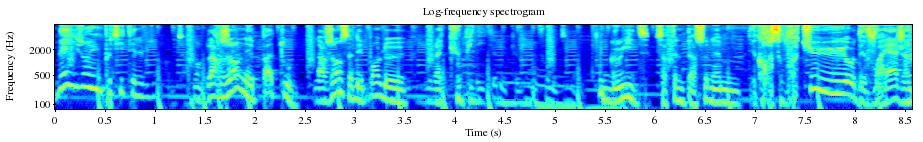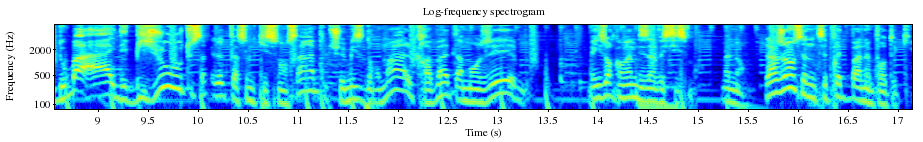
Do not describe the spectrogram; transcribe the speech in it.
Mais ils ont une petite télévision comme ça. Donc l'argent n'est pas tout. L'argent, ça dépend de, la cupidité de quelqu'un. Greed. Certaines personnes aiment des grosses voitures, des voyages à Dubaï, des bijoux, tout ça. Et d'autres personnes qui sont simples, chemise normale, cravate à manger. Ils ont quand même des investissements. Maintenant, l'argent, ça ne se prête pas à n'importe qui.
